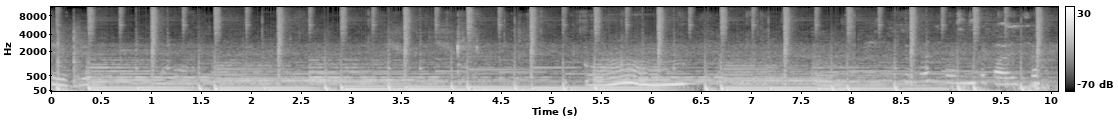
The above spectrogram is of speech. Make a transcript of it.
О, Він не макак.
